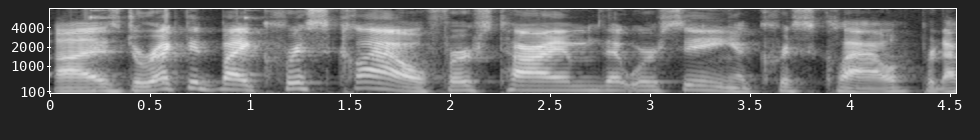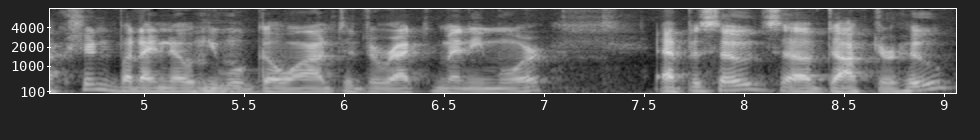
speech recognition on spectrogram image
Uh, is directed by Chris Clough. First time that we're seeing a Chris Clough production, but I know he will go on to direct many more episodes of Doctor Who.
